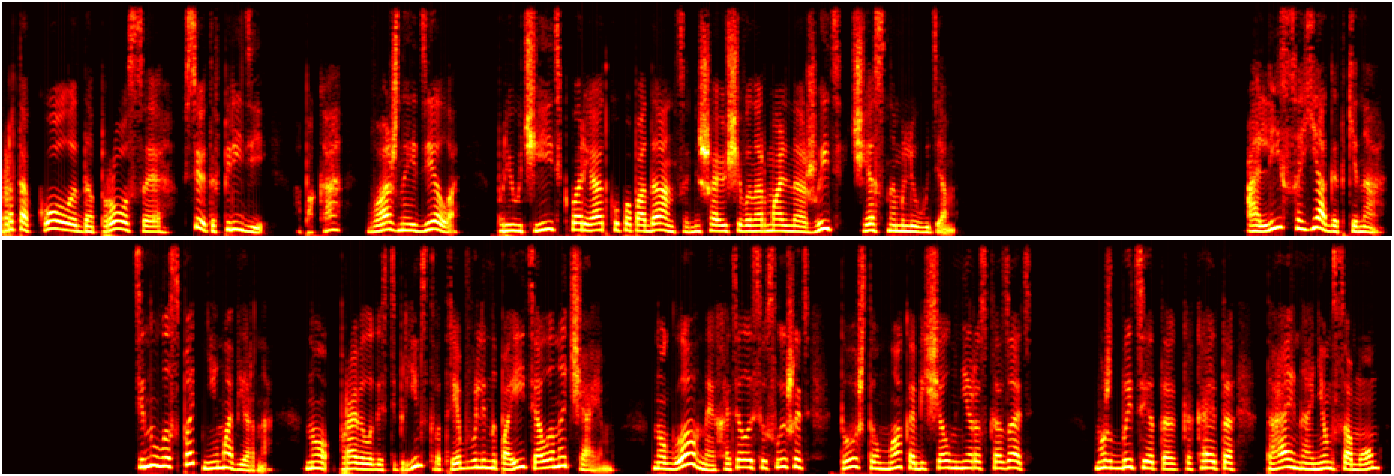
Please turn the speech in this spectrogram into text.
Протоколы, допросы — все это впереди. А пока важное дело — приучить к порядку попаданца, мешающего нормально жить честным людям. Алиса Ягодкина Тянула спать неимоверно, но правила гостеприимства требовали напоить Алана чаем. Но главное, хотелось услышать то, что Мак обещал мне рассказать. Может быть, это какая-то тайна о нем самом —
